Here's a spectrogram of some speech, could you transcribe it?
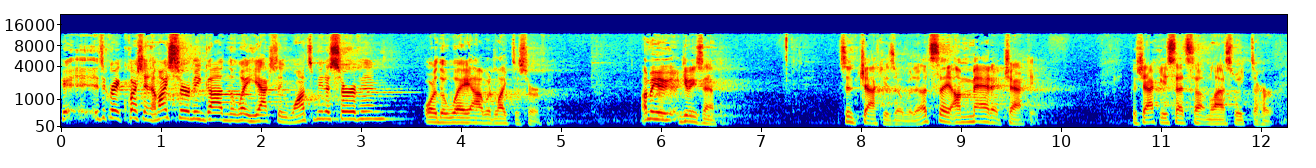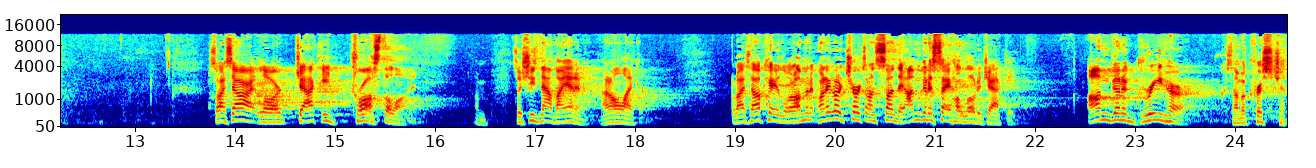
it's a great question. Am I serving God in the way He actually wants me to serve Him or the way I would like to serve Him? Let me give you an example. Since Jackie's over there, let's say I'm mad at Jackie because Jackie said something last week to hurt me. So I say, All right, Lord, Jackie crossed the line. Um, so she's now my enemy. I don't like her. But I say, Okay, Lord, gonna, when I go to church on Sunday, I'm going to say hello to Jackie. I'm going to greet her because I'm a Christian.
